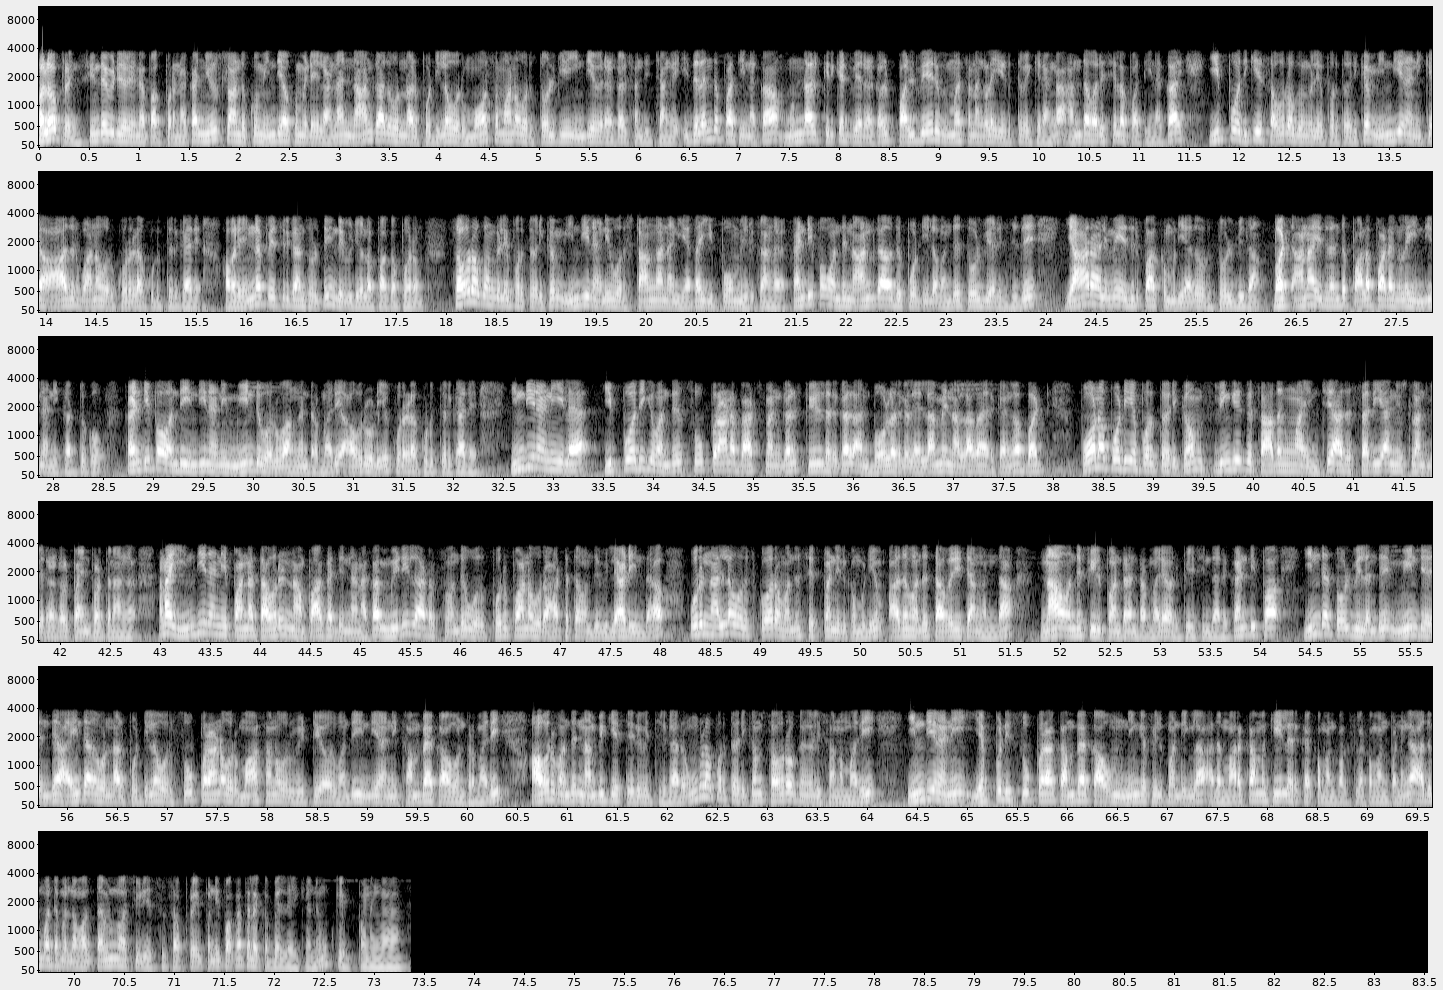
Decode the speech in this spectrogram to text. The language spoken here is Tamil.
ஹலோ ஃப்ரெண்ட்ஸ் இந்த வீடியோவில் என்ன பார்க்க போறோம்னாக்கா நியூசிலாந்துக்கும் இந்தியாவுக்கும் இடையிலான நான்காவது ஒரு நாள் போட்டியில் ஒரு மோசமான ஒரு தோல்வியை இந்திய வீரர்கள் சந்திச்சாங்க. இதுல இருந்து பார்த்தீங்கன்னாக்கா முன்னாள் கிரிக்கெட் வீரர்கள் பல்வேறு விமர்சனங்களை எடுத்து வைக்கிறாங்க. அந்த வரிசையில் பார்த்தீங்கன்னாக்கா இப்போதைக்கு சௌரவ் கங்குலியை பொறுத்த வரைக்கும் இந்தியன் அணிக்கு ஆதரவான ஒரு குரலை கொடுத்துருக்காரு. அவர் என்ன பேசியிருக்கான்னு சொல்லிட்டு இந்த வீடியோவில் பார்க்க போகிறோம் சௌரவ் கங்குலியை பொறுத்த வரைக்கும் இந்தியன் அணி ஒரு ஸ்ட்ராங்கான அணியாக தான் இப்போவும் இருக்காங்க. கண்டிப்பாக வந்து நான்காவது போட்டியில் வந்து தோல்வி அடைஞ்சது யாராலுமே எதிர்பார்க்க முடியாத ஒரு தோல்வி தான் பட் ஆனால் இதுல இருந்து பல பாடங்களை இந்தியன் அணி கற்றுக்கும் கண்டிப்பாக வந்து இந்தியன் அணி மீண்டு வருவாங்கன்ற மாதிரி அவருடைய குரலை கொடுத்துருக்காரு. இந்தியன் அணியில் இப்போதைக்கு வந்து சூப்பரான பேட்ஸ்மேன்கள் ஃபீல்டர்கள் அண்ட் பவுலர்கள் எல்லாமே நல்லா தான் இருக்காங்க. பட் போன போட்டியை பொறுத்த வரைக்கும் ஸ்விங்குக்கு சாதகமாக இருந்துச்சு. அதை சரியாக நியூசிலாந்து வீரர்கள் பயன்படுத்தினாங்க. ஆனால் இந்தியன் அணி பண்ண தவறுன்னு நான் பார்க்கறது என்னன்னாக்கா மிடில் ஆர்டர்ஸ் வந்து ஒரு பொறுப்பான ஒரு ஆட்டத்தை வந்து விளையாடிருந்தால் ஒரு நல்ல ஒரு ஸ்கோரை வந்து செட் பண்ணியிருக்க முடியும். அதை வந்து தவறிட்டாங்கன்னு தான் நான் வந்து ஃபீல் பண்ணுறேன்ற மாதிரி அவர் பேசியிருந்தார். கண்டிப்பாக இந்த தோல்வியிலேருந்து மீண்டிருந்து ஐந்தாவது ஒரு நாள் போட்டியில் ஒரு சூப்பரான ஒரு மாசான ஒரு வெற்றியோ வந்து இந்திய அணி கம்பேக் ஆகுன்ற மாதிரி அவர் வந்து நம்பிக்கையை தெரிவிச்சிருக்காரு. உங்களை பொறுத்த வரைக்கும் சௌரவ் கங்குலி சொன்ன மாதிரி இந்தியன் அணி எப்படி சூப்பரா கம்பேக் ஆகும் நீங்க ஃபீல் பண்ணுறீங்களா அதை மறக்காம கீழே இருக்க கமெண்ட் பாக்ஸ்ல கமெண்ட் பண்ணுங்க. அது மட்டும் இல்லாமல் தமிழ் மாஸ் வீடியோஸை சப்ஸ்கிரைப் பண்ணி பக்கத்துல இருக்க பெல் ஐக்கனும் கிளிக் பண்ணுங்க.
